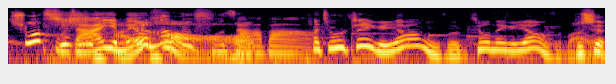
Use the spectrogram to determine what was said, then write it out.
说复杂也没有那么复杂吧，它就是这个样子，就那个样子吧。不是，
